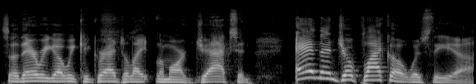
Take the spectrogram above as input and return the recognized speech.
So there we go. We congratulate Lamar Jackson. And then Joe Flacco was the uh,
